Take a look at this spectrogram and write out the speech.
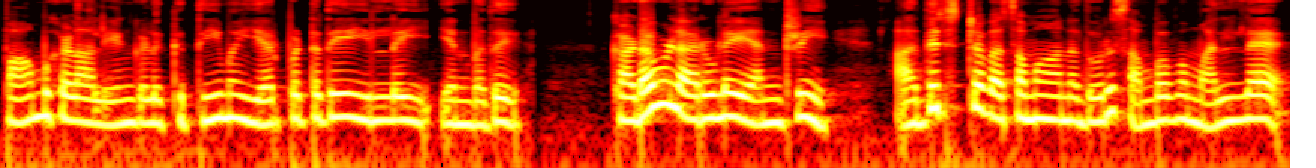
பாம்புகளால் எங்களுக்கு தீமை ஏற்பட்டதே இல்லை என்பது கடவுள் அருளை அன்றி அதிர்ஷ்டவசமானதொரு சம்பவம் அல்ல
